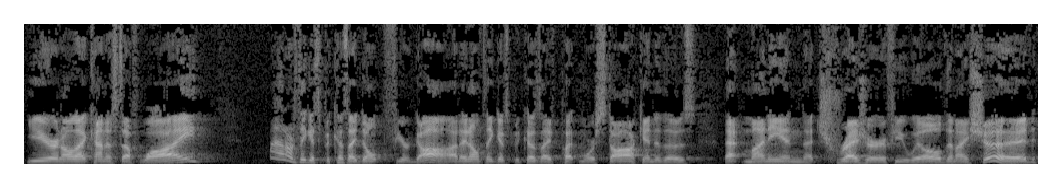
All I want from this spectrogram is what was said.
year and all that kind of stuff. Why? I don't think it's because I don't fear God. I don't think it's because I've put more stock into those that money and that treasure, if you will, than I should.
